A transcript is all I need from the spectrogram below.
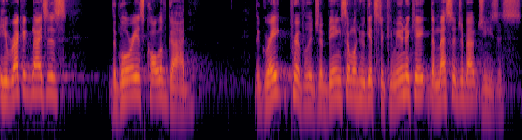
he recognizes the glorious call of God, the great privilege of being someone who gets to communicate the message about Jesus.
